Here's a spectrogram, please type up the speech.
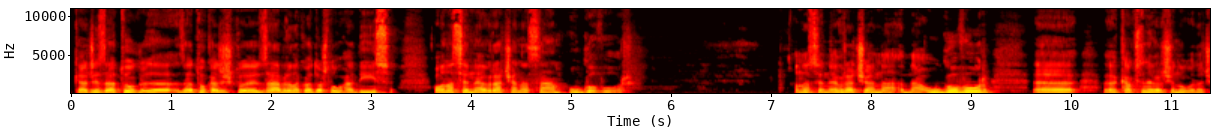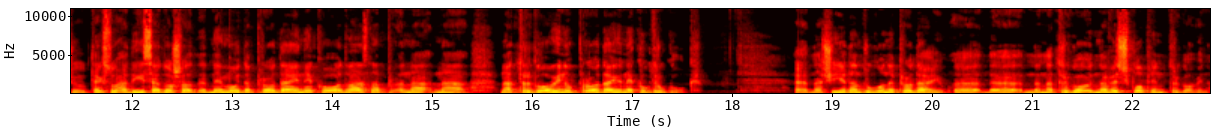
Kaže, zato, e, zato kaže što je zabrana koja je došla u hadisu, ona se ne vraća na sam ugovor ona se ne vraća na, na ugovor, e, e, kako se ne vraća na ugovor? Znači, u tekstu hadisa je došla, nemoj da prodaje neko od vas na, na, na, na trgovinu, prodaju nekog drugog. E, znači, jedan drugo ne prodaju e, na, na, trgo, na već sklopljenu trgovinu.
